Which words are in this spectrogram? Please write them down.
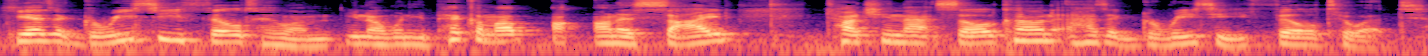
He has a greasy feel to him. You know, when you pick him up on his side, touching that silicone, it has a greasy feel to it.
